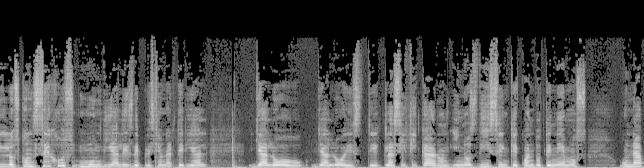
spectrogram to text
los consejos mundiales de presión arterial ya lo ya lo este clasificaron y nos dicen que cuando tenemos una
